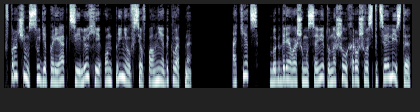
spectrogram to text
Впрочем, судя по реакции Лехи, он принял все вполне адекватно. Отец, благодаря вашему совету, нашел хорошего специалиста,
